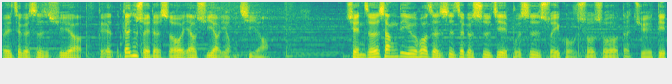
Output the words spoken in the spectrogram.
所以这个是需要跟跟随的时候要需要勇气哦。选择上帝或者是这个世界，不是随口说说的决定。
